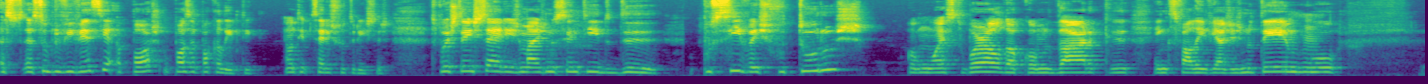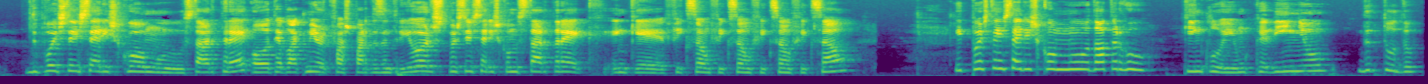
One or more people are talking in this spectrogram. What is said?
a, a sobrevivência após o pós-apocalíptico. É um tipo de séries futuristas. Depois tens séries mais no sentido de possíveis futuros, como Westworld ou como Dark, em que se fala em viagens no tempo. Depois tens séries como Star Trek, ou até Black Mirror, que faz parte das anteriores. Depois tens séries como Star Trek, em que é ficção, ficção, ficção, ficção. E depois tens séries como Doctor Who, que inclui um bocadinho de tudo.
